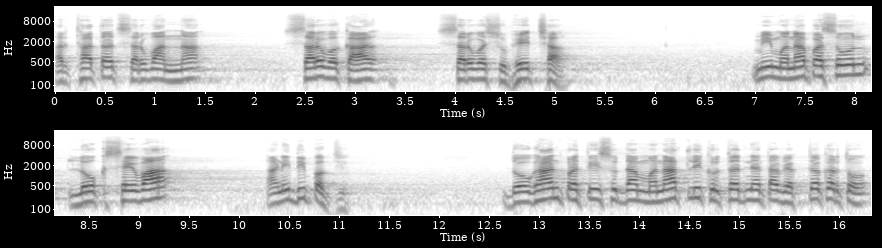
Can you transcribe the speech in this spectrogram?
अर्थातच सर्वांना सर्व काळ सर्व शुभेच्छा. मी मनापासून लोकसेवा आणि दीपकजी. दोघांप्रतीसुद्धा मनातली कृतज्ञता व्यक्त करतो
